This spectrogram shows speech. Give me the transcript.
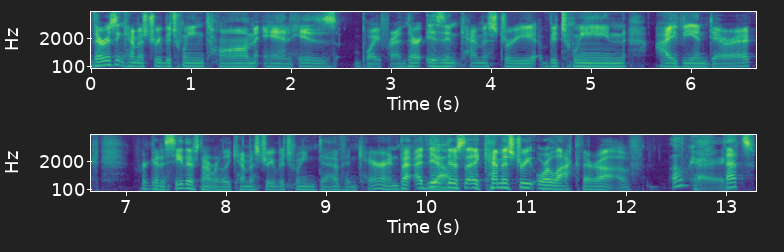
There isn't chemistry between tom and his boyfriend. There isn't chemistry between ivy and derek. We're going to see there's not really chemistry between dev and karen but uh, I Yeah. there's a chemistry or lack thereof. Okay. that's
